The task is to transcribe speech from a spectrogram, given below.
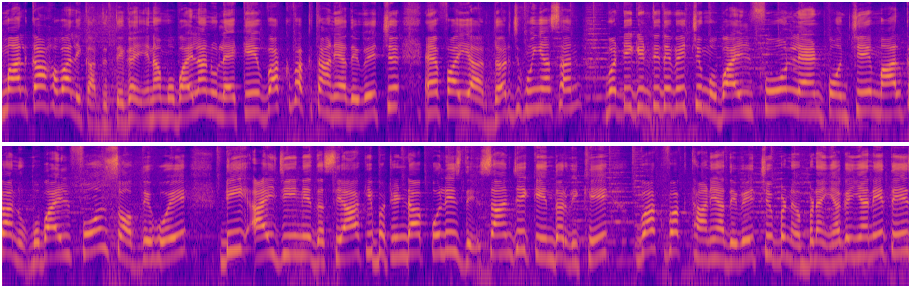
ਮਾਲਕਾ ਹਵਾਲੇ ਕਰ ਦਿੱਤੇ ਗਏ। ਇਹਨਾਂ ਮੋਬਾਈਲਾਂ ਨੂੰ ਲੈ ਕੇ ਵੱਖ-ਵੱਖ ਥਾਣਿਆਂ ਦੇ ਵਿੱਚ ਐਫ ਆਈ ਆਰ ਦਰਜ ਹੋਈਆਂ ਸਨ। ਵੱਡੀ ਗਿਣਤੀ ਦੇ ਵਿੱਚ ਮੋਬਾਈਲ ਫੋਨ ਲੈਣ ਪਹੁੰਚੇ ਮਾਲਕਾਂ ਨੂੰ ਮੋਬਾਈਲ ਫੋਨ ਸੌਂਪਦੇ ਹੋਏ ਡੀ ਆਈ ਜੀ ਨੇ ਦੱਸਿਆ ਕਿ ਬਠਿੰਡਾ ਪੁਲਿਸ ਦੇ ਸਾਂਝੇ ਕੇਂਦਰ ਵਿਖੇ ਵੱਖ-ਵੱਖ ਥਾਣਿਆਂ ਦੇ ਵਿੱਚ ਬਣ- ਬਣਾਈਆਂ ਗਈਆਂ ਨੇ ਤੇ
